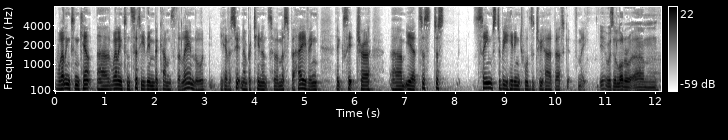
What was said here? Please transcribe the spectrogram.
Wellington, count, uh, Wellington City then becomes the landlord. You have a certain number of tenants who are misbehaving, etc. Um, yeah, it just just seems to be heading towards a too hard basket for me. Yeah, it was a lot of um,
